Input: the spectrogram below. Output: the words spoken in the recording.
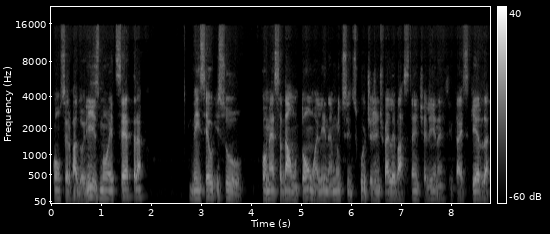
conservadorismo, etc. Venceu, isso começa a dar um tom ali, né? Muito se discute, a gente vai ler bastante ali, né? Se tá a esquerda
